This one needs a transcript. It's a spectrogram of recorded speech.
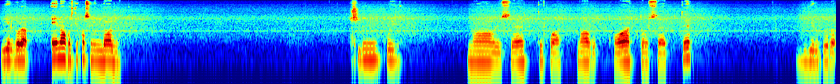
virgola e eh no questi qua sono in dollari 5 9 7 4 9 4 7 virgola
